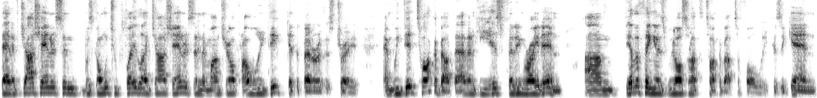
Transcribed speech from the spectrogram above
that if Josh Anderson was going to play like Josh Anderson, then Montreal probably did get the better of this trade. And we did talk about that, and he is fitting right in. Um, the other thing is we also have to talk about Toffoli because again,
